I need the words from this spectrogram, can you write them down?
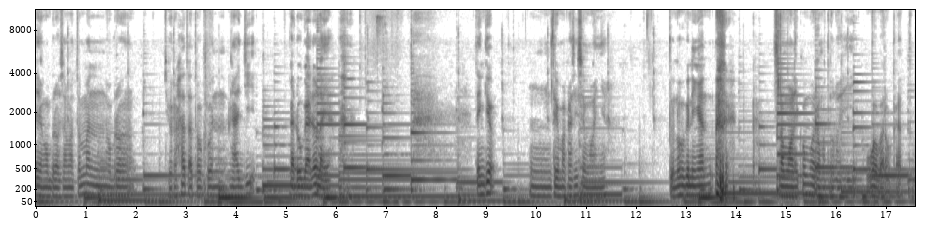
Yang ngobrol sama temen ngobrol curhat ataupun ngaji gado-gado lah ya. Thank you. Hmm, terima kasih semuanya. Tunuh geningan. Assalamualaikum warahmatullahi wabarakatuh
